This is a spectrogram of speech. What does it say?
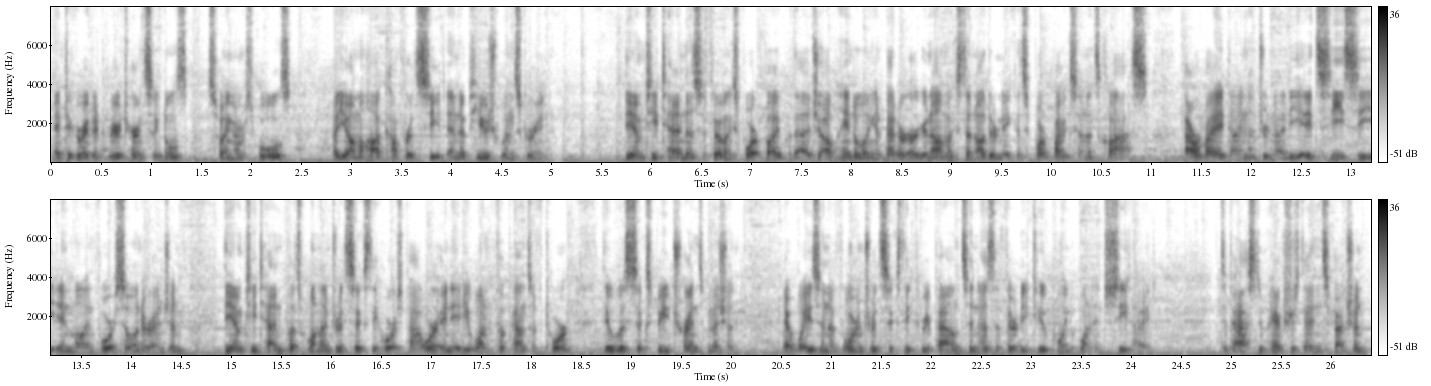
integrated rear turn signals, swing arm spools, a Yamaha comfort seat, and a huge windscreen. The MT10 is a thrilling sport bike with agile handling and better ergonomics than other naked sport bikes in its class. Powered by a 998cc inline four-cylinder engine, the MT10 puts 160 horsepower and 81 foot-pounds of torque through a 6-speed transmission. It weighs in at 463 pounds and has a 32.1-inch seat height. To pass New Hampshire State inspection,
